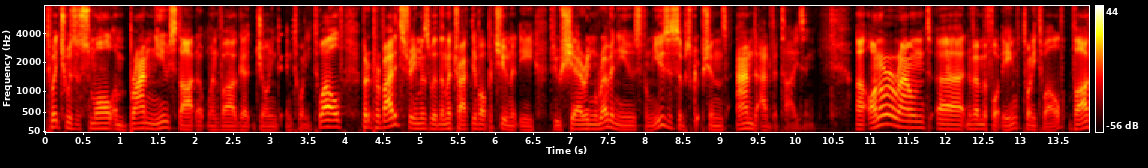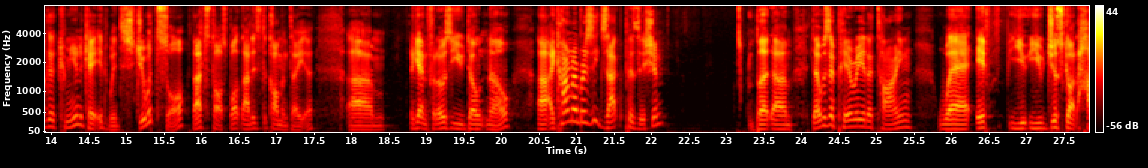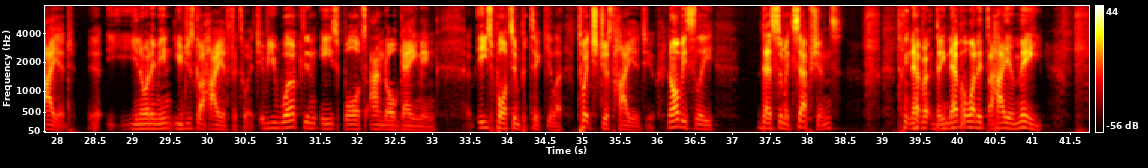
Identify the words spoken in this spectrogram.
Twitch was a small and brand new startup when Varga joined in 2012, but it provided streamers with an attractive opportunity through sharing revenues from user subscriptions and advertising. Uh, on or around uh, November 14th, 2012, Varga communicated with Stuart Saw, that's Tosspot, that is the commentator. Um, again, for those of you who don't know, uh, I can't remember his exact position, but um, there was a period of time where if you, you just got hired, you know what I mean? You just got hired for Twitch. If you worked in esports and or gaming, esports in particular, Twitch just hired you. Now, obviously, there's some exceptions. They never they never wanted to hire me.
